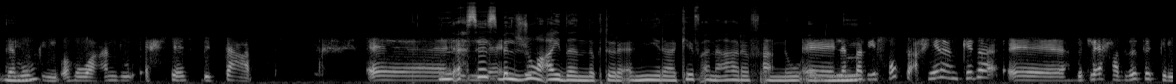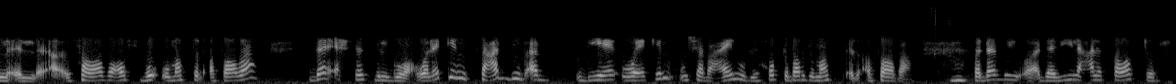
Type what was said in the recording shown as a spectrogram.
ده أيوة. ممكن يبقى هو عنده إحساس بالتعب آه الإحساس ال- بالجوع أيضا دكتورة أميرة. كيف أنا أعرف أنه آه ابني لما بيحط أحيانا كده آه بتلاقي حضرتك صوابعه في بقه مص الأصابع ده إحساس بالجوع. ولكن ساعات بيبقى بي- واكل وشبعان وبيحط برضو مص الأصابع. آه. فده بيبقى دليل على التوتر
